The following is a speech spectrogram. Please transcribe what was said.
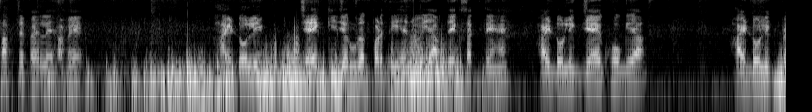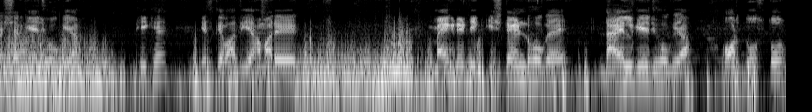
सबसे पहले हमें हाइड्रोलिक जैक की ज़रूरत पड़ती है, जो ये आप देख सकते हैं। हाइड्रोलिक जैक हो गया हाइड्रोलिक प्रेशर गेज हो गया, ठीक है? इसके बाद ये हमारे मैग्नेटिक स्टैंड हो गए, डायल गेज हो गया। और दोस्तों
